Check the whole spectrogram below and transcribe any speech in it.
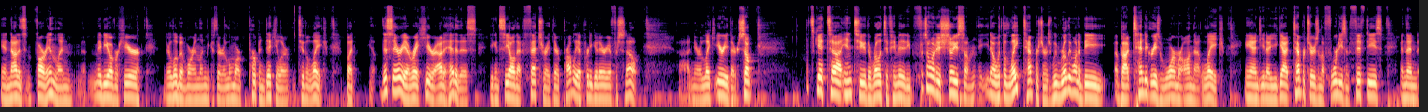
and not as far inland. Maybe over here, they're a little bit more inland because they're a little more perpendicular to the lake. You know, this area right here out ahead of this, you can see all that fetch right there. Probably a pretty good area for snow uh, near Lake Erie there. So Let's get uh, into the relative humidity. First, I wanted to show you something. You know, with the lake temperatures, we really want to be about 10 degrees warmer on that lake. And, you know, you got temperatures in the 40s and 50s, and then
